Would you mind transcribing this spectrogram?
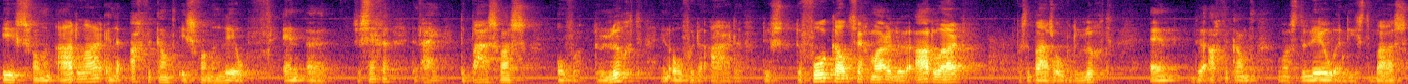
is van een adelaar en de achterkant is van een leeuw. En uh, ze zeggen dat hij de baas was over de lucht en over de aarde. Dus de voorkant, zeg maar, de adelaar, was de baas over de lucht. En de achterkant was de leeuw en die is de baas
